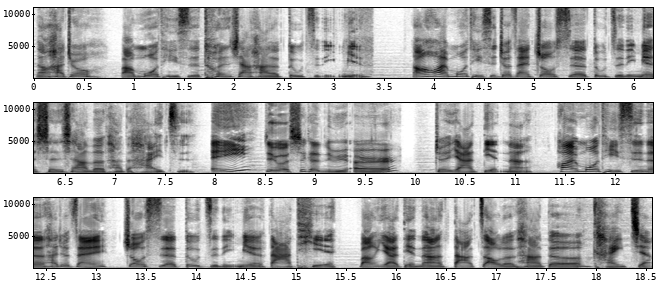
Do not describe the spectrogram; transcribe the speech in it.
然后他就。把莫提斯吞下他的肚子里面，然后后来莫提斯就在宙斯的肚子里面生下了他的孩子，哎，结果是个女儿，就是雅典娜。后来莫提斯呢，他就在宙斯的肚子里面打铁，帮雅典娜打造了他的铠甲，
